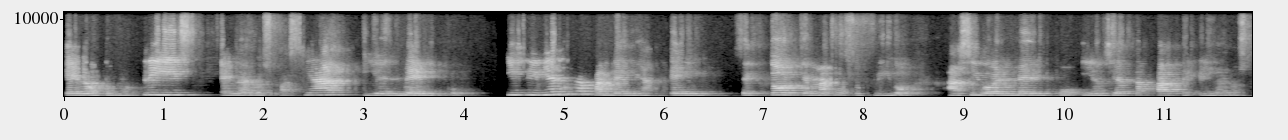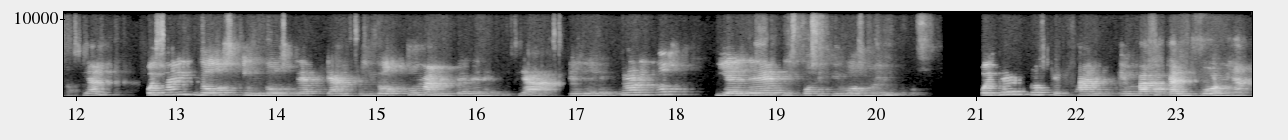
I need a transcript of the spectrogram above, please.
el automotriz, el aeroespacial y el médico. Y si bien en la pandemia el sector que más ha sufrido ha sido el médico y en cierta parte el aeroespacial, pues hay dos industrias que han sido sumamente beneficiadas, el de electrónicos y el de dispositivos médicos. Pues estos que están en Baja California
